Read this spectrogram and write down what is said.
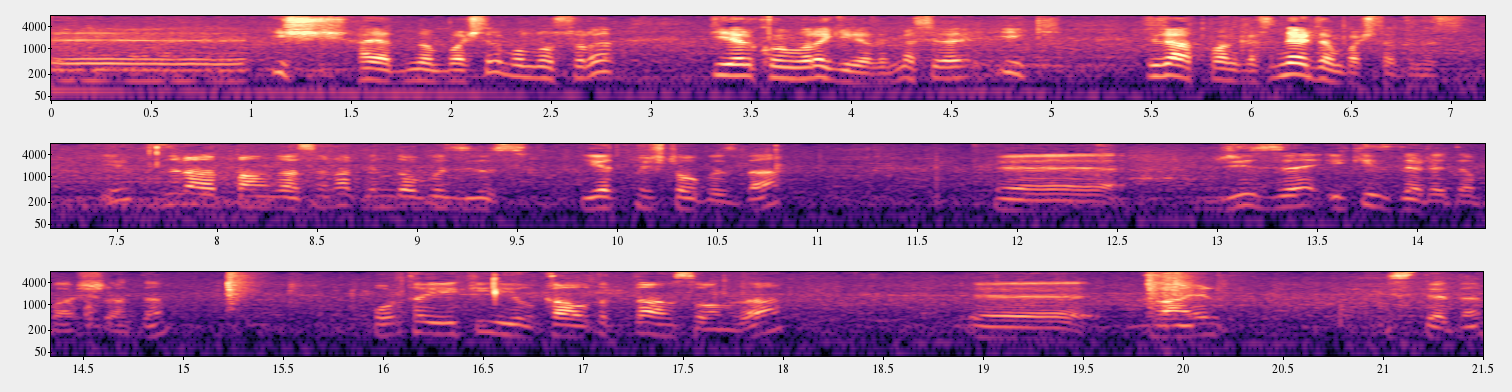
e, iş hayatından başlayalım. Ondan sonra diğer konulara girelim. Mesela ilk Ziraat Bankası nereden başladınız? İlk Ziraat Bankası'na 1979'da eee Rize İkizdere'de başladım. Orta iki yıl kaldıktan sonra eee tayin istedim.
